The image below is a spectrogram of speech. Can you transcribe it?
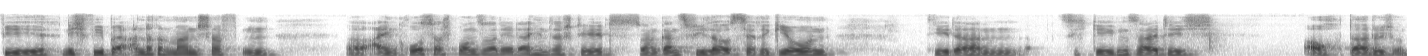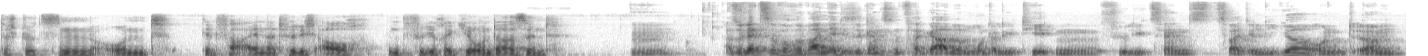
wie, nicht wie bei anderen Mannschaften äh, ein großer Sponsor, der dahinter steht, sondern ganz viele aus der Region, die dann sich gegenseitig auch dadurch unterstützen und den Verein natürlich auch und für die Region da sind. Hm. Also letzte Woche waren ja diese ganzen Vergabemodalitäten für Lizenz zweite Liga und ähm,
